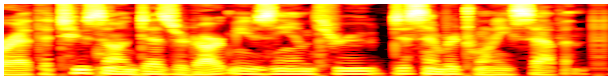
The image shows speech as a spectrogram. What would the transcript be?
are at the Tucson Desert Art Museum through December 27th.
